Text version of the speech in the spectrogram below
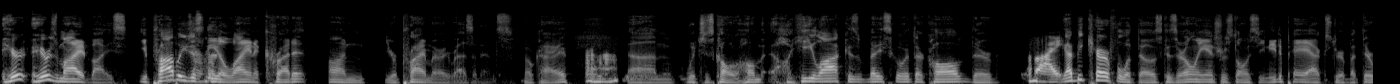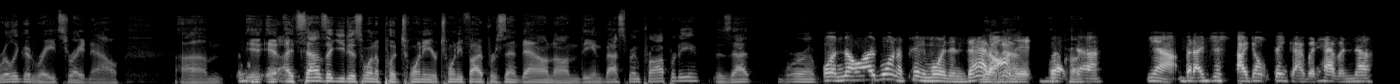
Here here's my advice. You probably just Uh-huh. need a line of credit on your primary residence, okay? Uh-huh. Um, which is called a home HELOC is basically what they're called. They're Right. you gotta be careful with those because they're only interest only, so you need to pay extra. But they're really good rates right now. Um, it, it, it sounds like you just want to put twenty or twenty five percent down on the investment property. Is that where? Well, no, I'd want to pay more than that on it, but Okay. uh, yeah, but I just I don't think I would have enough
